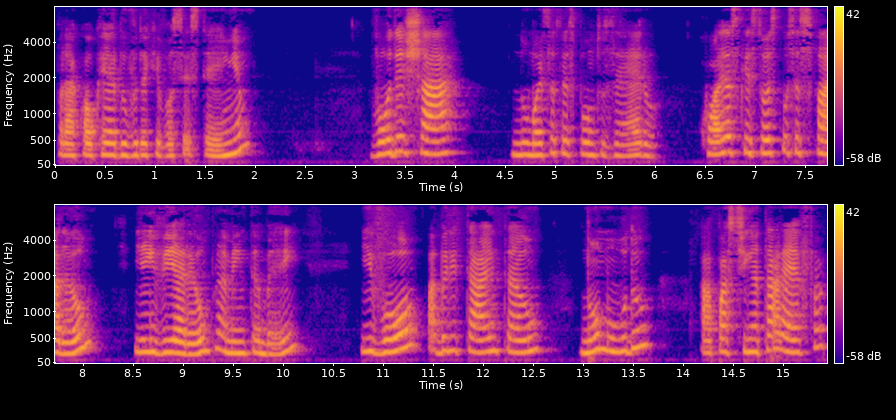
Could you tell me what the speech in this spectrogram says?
para qualquer dúvida que vocês tenham. Vou deixar no Marcia 3.0 quais as questões que vocês farão e enviarão para mim também. E vou habilitar então no Moodle a pastinha tarefa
